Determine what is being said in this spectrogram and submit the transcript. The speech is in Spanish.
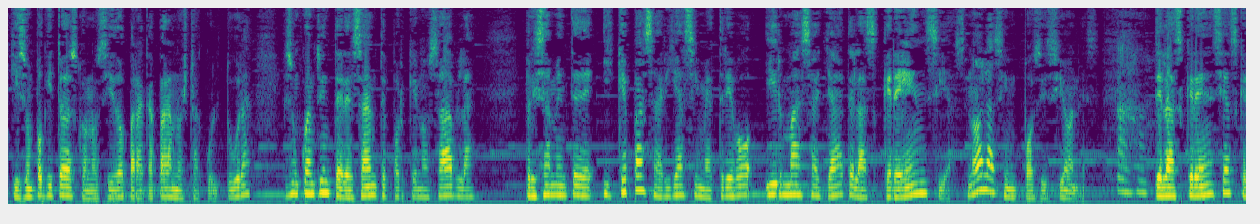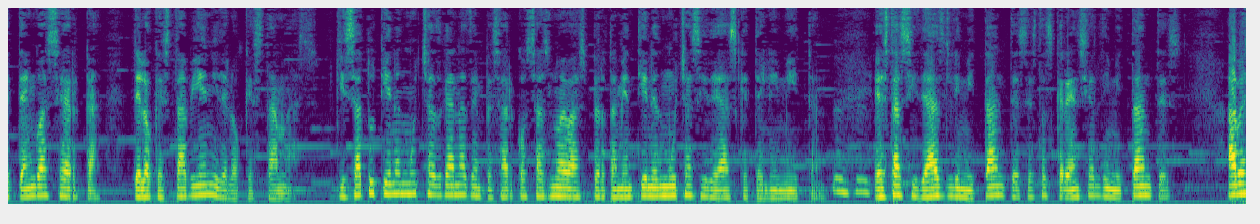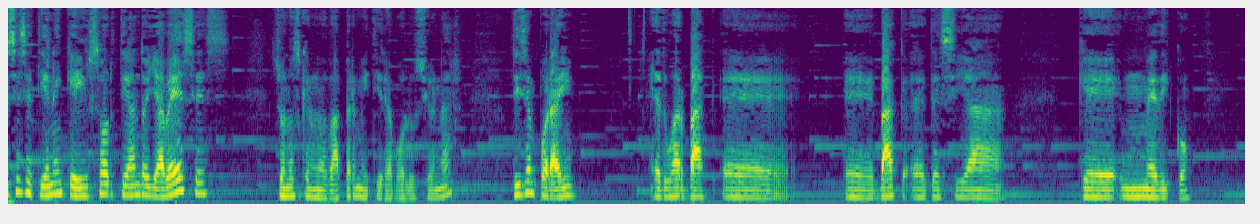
quizá un poquito desconocido para acá, para nuestra cultura. Es un cuento interesante porque nos habla precisamente de ¿y qué pasaría si me atrevo a ir más allá de las creencias, no las imposiciones? Ajá. de las creencias que tengo acerca de lo que está bien y de lo que está más. Quizá tú tienes muchas ganas de empezar cosas nuevas, pero también tienes muchas ideas que te limitan. Estas ideas limitantes, estas creencias limitantes, a veces se tienen que ir sorteando y a veces son los que nos va a permitir evolucionar. Dicen por ahí, Edward Bach, eh, eh, Bach eh, decía que un médico,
